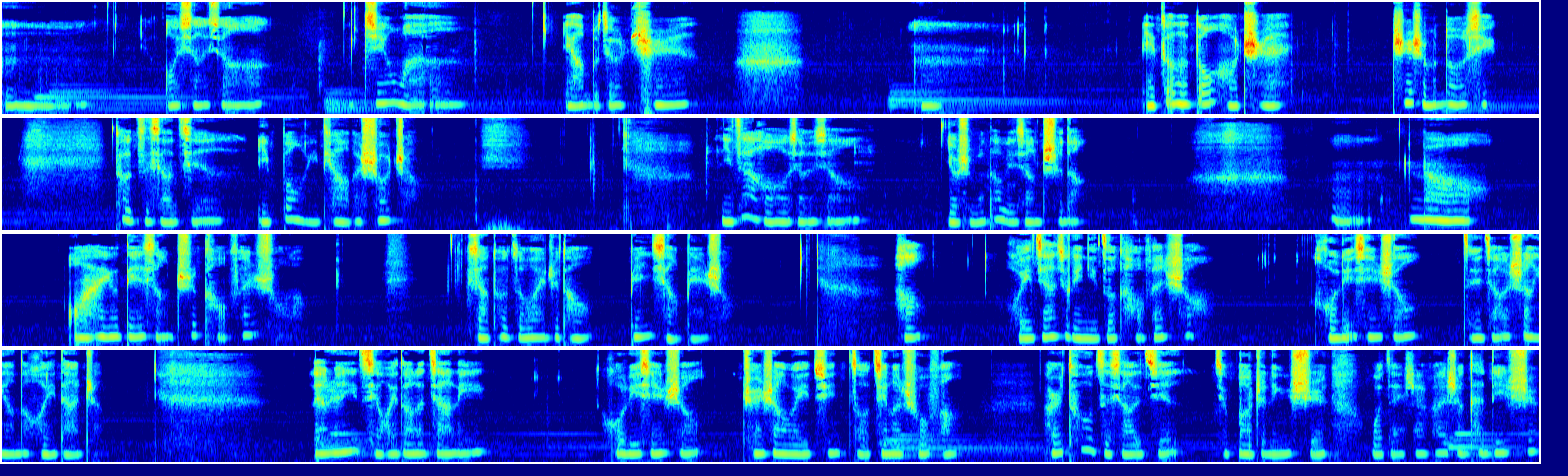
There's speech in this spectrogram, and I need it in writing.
嗯，我想想啊，今晚要不就吃……嗯，你做的都好吃哎，吃什么都行。”兔子小姐一蹦一跳的说着。你再好好想想，有什么特别想吃的？嗯，那我还有点想吃烤番薯了。小兔子歪着头，边想边说：“好，回家就给你做烤番薯。”狐狸先生嘴角上扬的回答着。两人一起回到了家里。狐狸先生穿上围裙走进了厨房，而兔子小姐就抱着零食窝在沙发上看电视。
